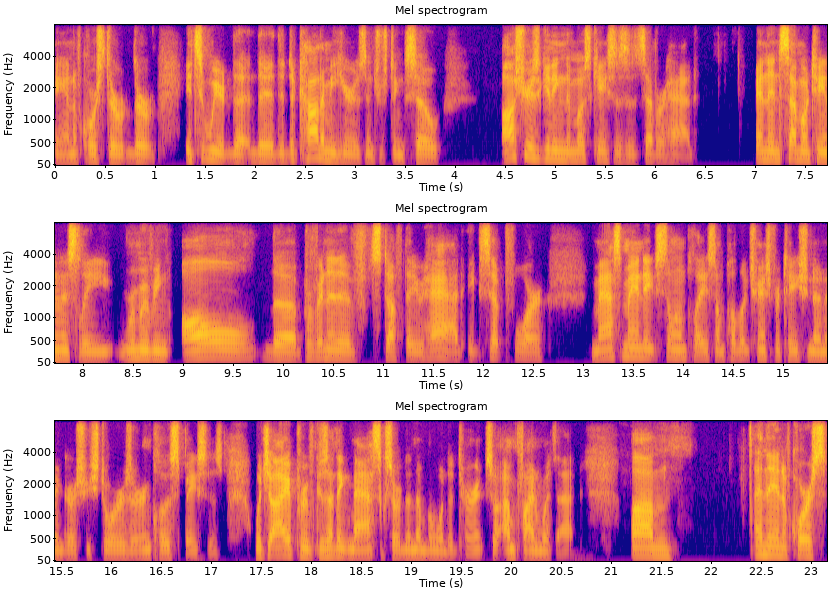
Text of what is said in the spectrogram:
and of course, they're they're. It's weird. the the The dichotomy here is interesting. So, Austria is getting the most cases it's ever had, and then simultaneously removing all the preventative stuff they had, except for mask mandates still in place on public transportation and in grocery stores or in closed spaces, which I approve because I think masks are the number one deterrent. So I'm fine with that. Um, and then, of course,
